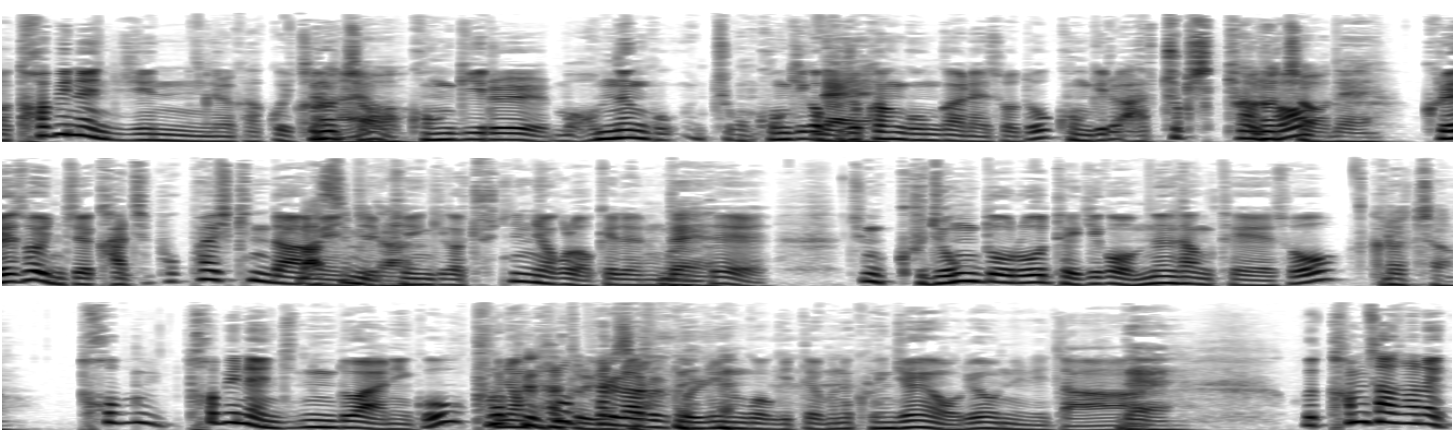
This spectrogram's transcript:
어, 터빈 엔진을 갖고 있잖아요. 그렇죠. 공기를 뭐 없는 고, 공기가 네. 부족한 공간에서도 공기를 압축시켜서 그렇죠. 네. 그래서 이제 같이 폭발시킨 다음에 맞습니다. 이제 비행기가 추진력을 얻게 되는 네. 건데 네. 지금 그 정도로 대기가 없는 상태에서 그렇죠. 터, 터빈 엔진도 아니고 그냥 프로펠러를 돌리는 네. 거기 때문에 굉장히 어려운 일이다. 네. 그 탐사선에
